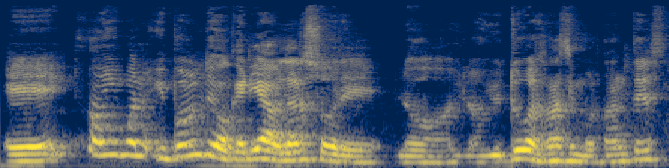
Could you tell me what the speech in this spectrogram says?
Eh, no, y, bueno, y por último quería hablar sobre lo- los youtubers más importantes,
